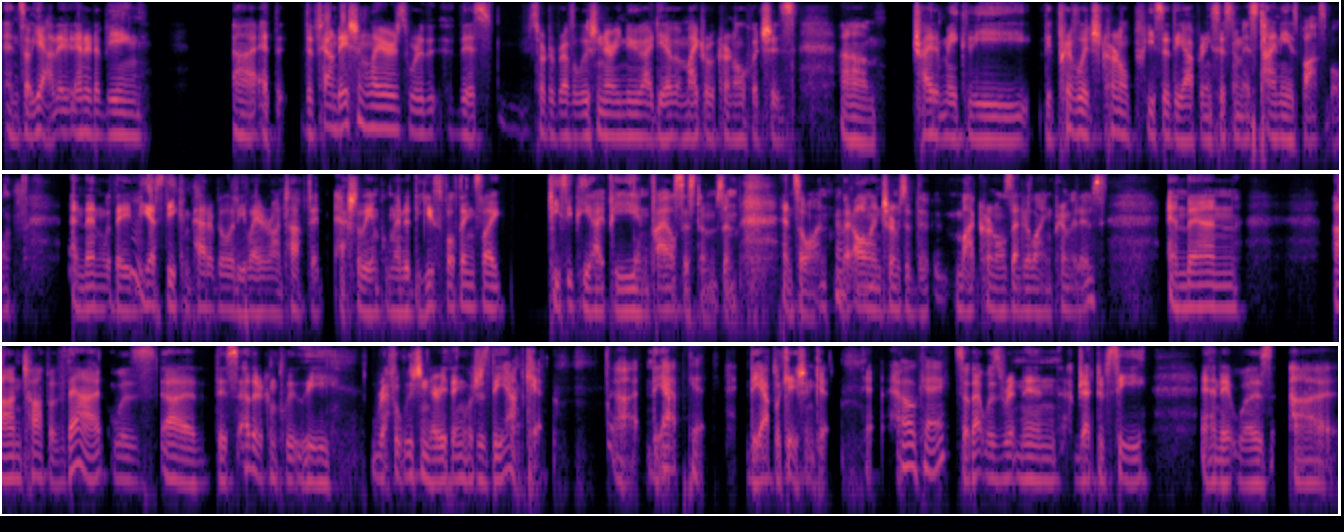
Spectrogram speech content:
and so yeah, it ended up being. Uh, at the, the, foundation layers were th- this sort of revolutionary new idea of a microkernel, which is um, try to make the the privileged kernel piece of the operating system as tiny as possible and then with a hmm. BSD compatibility layer on top that actually implemented the useful things like TCP IP and file systems and and so on, okay. but all in terms of the Mach kernel's underlying primitives. And then on top of that was uh, this other completely revolutionary thing, which is the app kit. Uh, the app, app, kit. The application kit. Yeah, okay. So that was written in Objective C, and it was uh,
